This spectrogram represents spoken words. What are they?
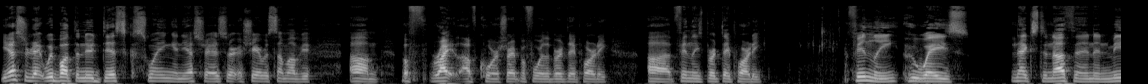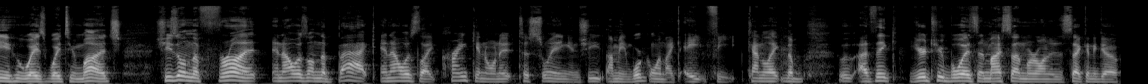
yesterday we bought the new disc swing, and yesterday I shared with some of you. Um, bef- right, of course, right before the birthday party, uh, Finley's birthday party. Finley, who weighs next to nothing, and me, who weighs way too much, she's on the front, and I was on the back, and I was like cranking on it to swing, and she, I mean, we're going like eight feet, kind of like the, I think your two boys and my son were on it a second ago,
